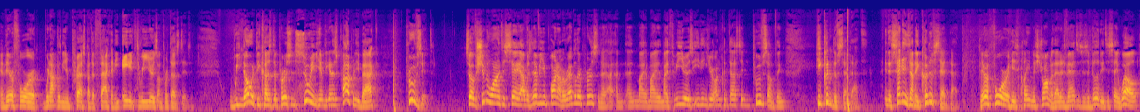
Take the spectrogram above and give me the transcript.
and therefore we're not really impressed by the fact that he ate it three years unprotested? We know it because the person suing him to get his property back proves it. So if Shimon wanted to say, I was never your partner, I'm a regular person, I, I, and, my, my, my three years eating here uncontested proves something, he couldn't have said that. In the second example, he could have said that. Therefore, his claim is stronger. That advances his ability to say, well,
